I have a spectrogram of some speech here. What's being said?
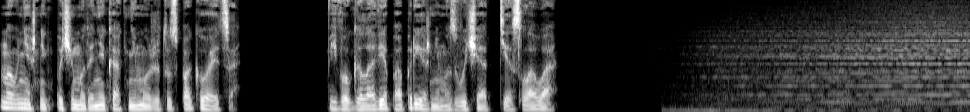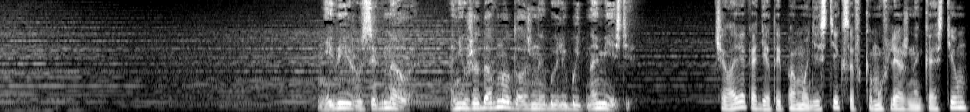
Но внешник почему-то никак не может успокоиться. В его голове по-прежнему звучат те слова. «Не вижу сигнала. Они уже давно должны были быть на месте. Человек, одетый по моде Стикса в камуфляжный костюм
